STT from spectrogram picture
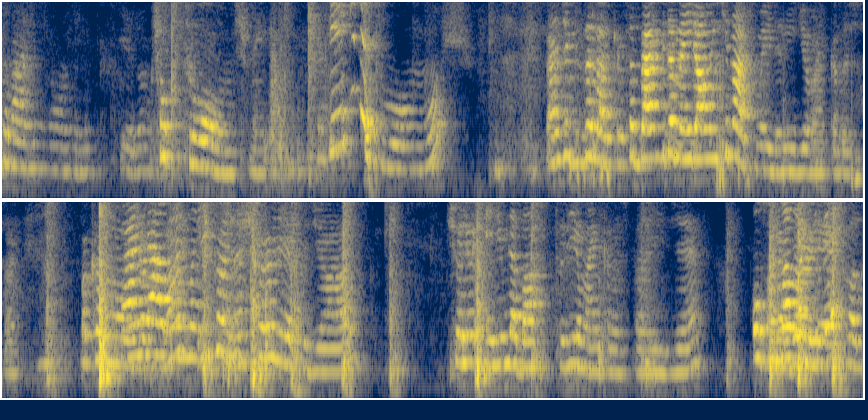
senin slime'ını oynamak istiyorum. Çok sıvı olmuş Meyra'nın. Seninki de sıvı olmuş. Bence güzel arkadaşlar. Ben bir de Meyra'nınkini açmayı deneyeceğim arkadaşlar. Bakalım Ben olacak de mı? İlk önce şöyle yapacağız. Şöyle bir elimle bastırayım arkadaşlar iyice. Okula böyle. yapalım.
